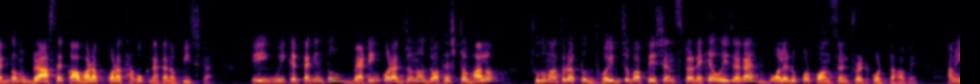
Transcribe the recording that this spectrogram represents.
একদম গ্রাসে কভার আপ করা থাকুক না কেন পিচটা এই উইকেটটা কিন্তু ব্যাটিং করার জন্য যথেষ্ট ভালো। শুধুমাত্র একটু ধৈর্য বা পেশেন্সটা রেখে ওই জায়গায় বলের উপর কনসেন্ট্রেট করতে হবে। আমি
